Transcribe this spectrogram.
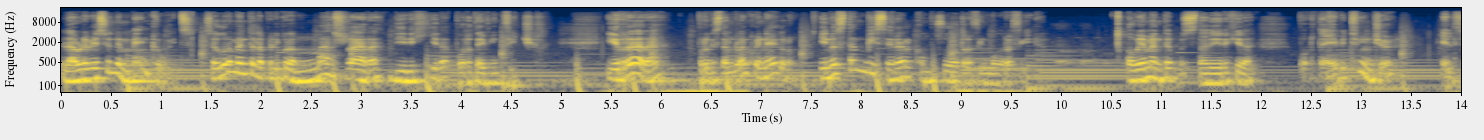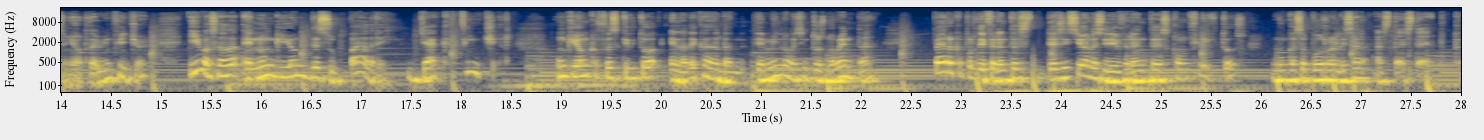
La abreviación de Mankiewicz, seguramente la película más rara dirigida por David Fincher. Y rara porque está en blanco y negro y no es tan visceral como su otra filmografía. Obviamente, pues está dirigida por David Fincher, el señor David Fincher, y basada en un guion de su padre, Jack Fincher, un guion que fue escrito en la década de 1990, pero que por diferentes decisiones y diferentes conflictos nunca se pudo realizar hasta esta época.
